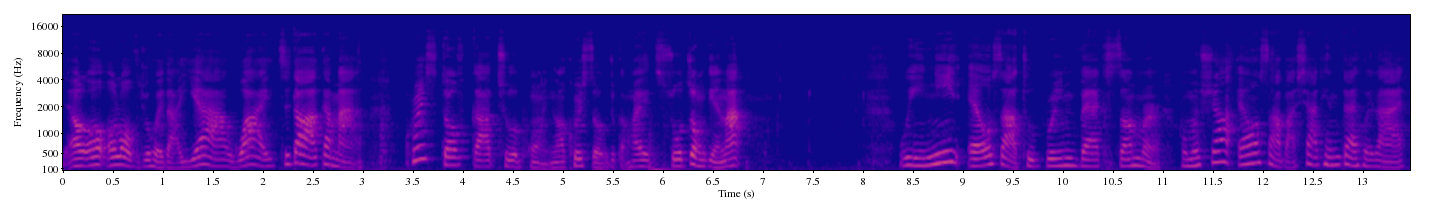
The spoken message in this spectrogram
对。然后 Olaf 就回答：“Yeah, why？知道啊，干嘛 ？”Christoph got to the point，然后 Christoph 就赶快说重点啦。We need Elsa to bring back summer。我们需要 Elsa 把夏天带回来。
